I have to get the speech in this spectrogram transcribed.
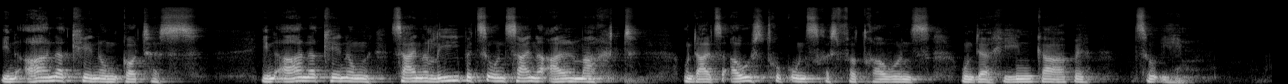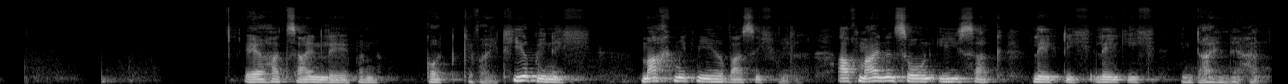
in Anerkennung Gottes, in Anerkennung seiner Liebe zu uns, seiner Allmacht, und als Ausdruck unseres Vertrauens und der Hingabe zu ihm. Er hat sein Leben Gott geweiht. Hier bin ich, mach mit mir, was ich will. Auch meinen Sohn Isaac lege ich, leg ich in deine Hand.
